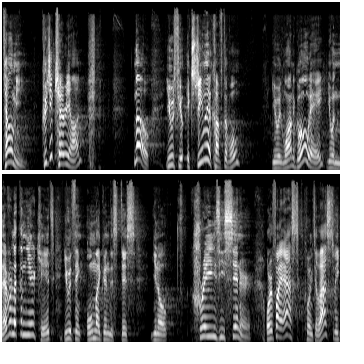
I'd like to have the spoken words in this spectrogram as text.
Tell me, could you carry on? no, you would feel extremely uncomfortable. You would want to go away. You would never let them near your kids. You would think, oh my goodness, this, you know, crazy sinner. Or if I asked, according to last week,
